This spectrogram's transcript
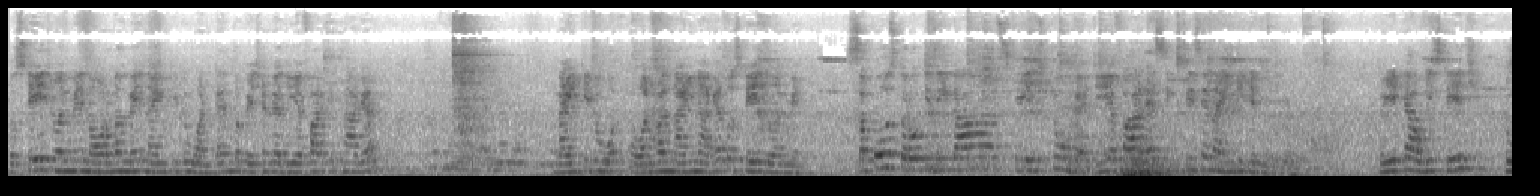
तो स्टेज वन में नॉर्मल में 90 टू 110 तो पेशेंट का जीएफआर कितना आ गया? 90 टू 119 आ गया तो स्टेज वन में। सपोज़ करो किसी का स्टेज टू है। जीएफआर है 60 से 90 के बीच में। तो ये क्या होगी? स्टेज टू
